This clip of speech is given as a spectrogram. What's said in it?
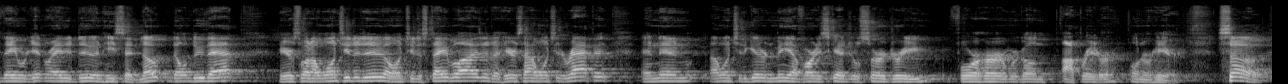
they were getting ready to do, and he said, Nope, don't do that. Here's what I want you to do. I want you to stabilize it. Here's how I want you to wrap it. And then I want you to get her to me. I've already scheduled surgery for her. We're going to operate her on her here. So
